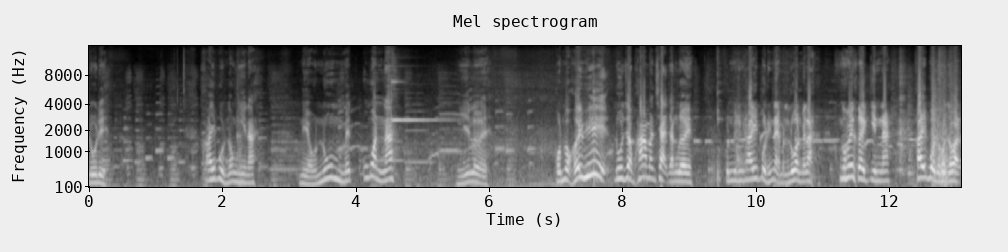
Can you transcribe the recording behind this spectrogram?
ดูดิข้าวญี่ปุ่นต้องงี้นะ เหนียวนุ่มเม็ดอ้วนนะงี้เลย คนบอกเฮ้ยพี่ดูจากผ้ามันแฉะจังเลย คุณไปกินข้าวญี่ปุ่นที่ไหนมันร่วนไหมล่ะก็ไม่เคยกินนะข้าวญี่ปุ่นคนจังหวัด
